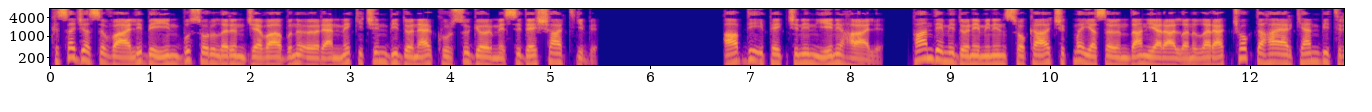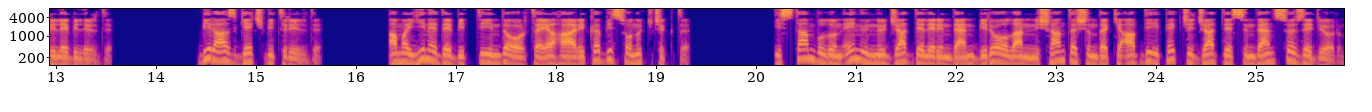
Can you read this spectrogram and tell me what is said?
Kısacası Vali Bey'in bu soruların cevabını öğrenmek için bir döner kursu görmesi de şart gibi. Abdi İpekçi'nin yeni hali. Pandemi döneminin sokağa çıkma yasağından yararlanılarak çok daha erken bitirilebilirdi. Biraz geç bitirildi. Ama yine de bittiğinde ortaya harika bir sonuç çıktı. İstanbul'un en ünlü caddelerinden biri olan Nişantaşı'ndaki Abdi İpekçi Caddesi'nden söz ediyorum.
